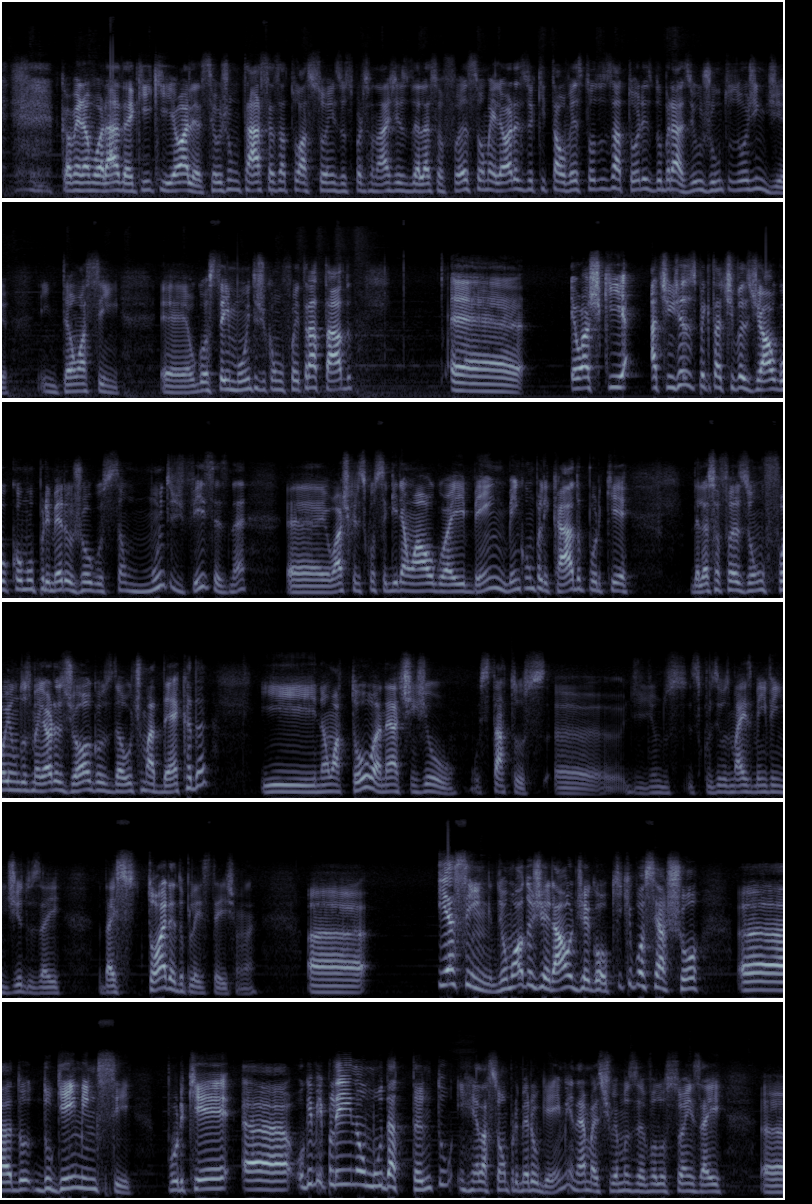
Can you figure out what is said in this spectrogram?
com a minha namorada aqui que, olha, se eu juntasse as atuações dos personagens do The Last of Us, são melhores do que talvez todos os atores do Brasil juntos hoje em dia. Então, assim, é, eu gostei muito de como foi tratado. É, eu acho que atingir as expectativas de algo como o primeiro jogo são muito difíceis, né? É, eu acho que eles conseguiram algo aí bem, bem complicado, porque The Last of Us 1 foi um dos melhores jogos da última década e não à toa, né, atingiu o status uh, de um dos exclusivos mais bem vendidos aí da história do PlayStation, né? Uh, e assim, de um modo geral, Diego, o que, que você achou uh, do, do game em si? Porque o gameplay não muda tanto em relação ao primeiro game, né? Mas tivemos evoluções aí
